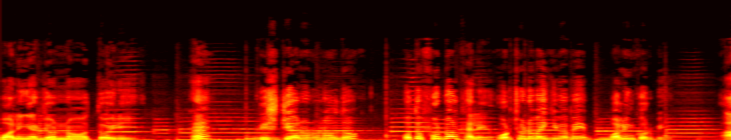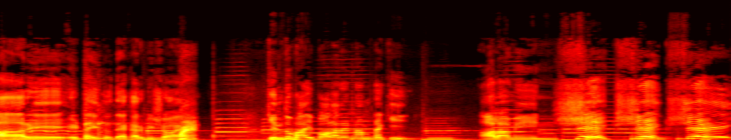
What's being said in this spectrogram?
বোলিংয়ের জন্য তৈরি। হ্যাঁ? ক্রিস্টিয়ানো রোনালদো? ও তো ফুটবল খেলে। ওর ছোট ভাই কীভাবে বোলিং করবে? আরে, এটাই তো দেখার বিষয়। কিন্তু ভাই বলারের নামটা কি? আলামিন শেখ শেখ শেখ।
